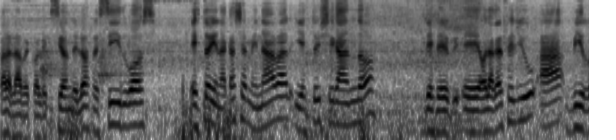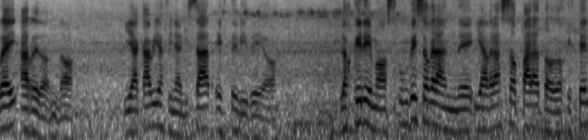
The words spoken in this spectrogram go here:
para la recolección de los residuos. Estoy en la calle Amenábar y estoy llegando desde eh, Olaguer a Virrey Arredondo. Y acá voy a finalizar este video. Los queremos, un beso grande y abrazo para todos, que estén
